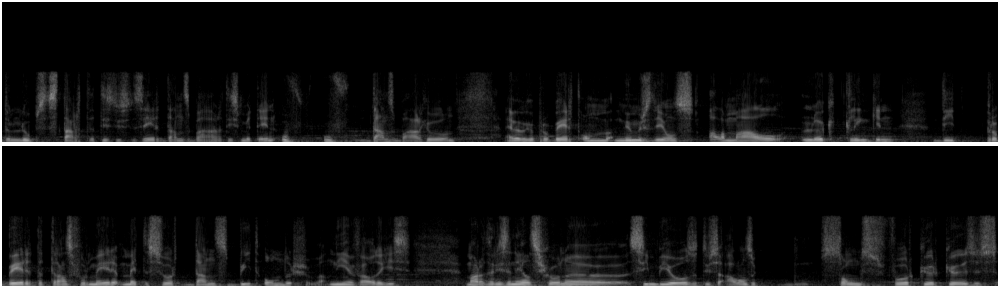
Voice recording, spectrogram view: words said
de loops start. Het is dus zeer dansbaar. Het is meteen oef, oef, dansbaar gewoon. En we hebben geprobeerd om nummers die ons allemaal leuk klinken, die proberen te transformeren met een soort dansbeat onder, wat niet eenvoudig is. Maar er is een heel schone symbiose tussen al onze songs, voorkeurkeuzes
